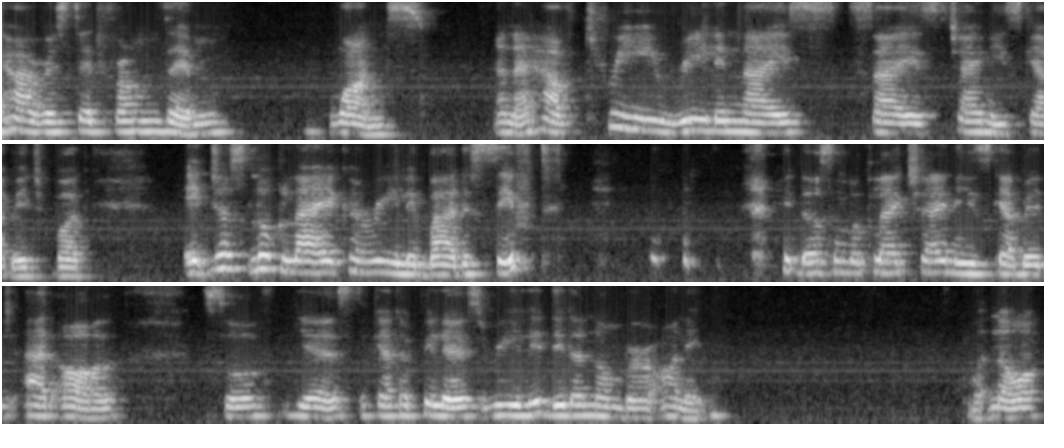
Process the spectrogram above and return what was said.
harvested from them once. And I have three really nice size Chinese cabbage, but it just looked like a really bad sift. it doesn't look like Chinese cabbage at all. So yes, the caterpillars really did a number on it. But now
